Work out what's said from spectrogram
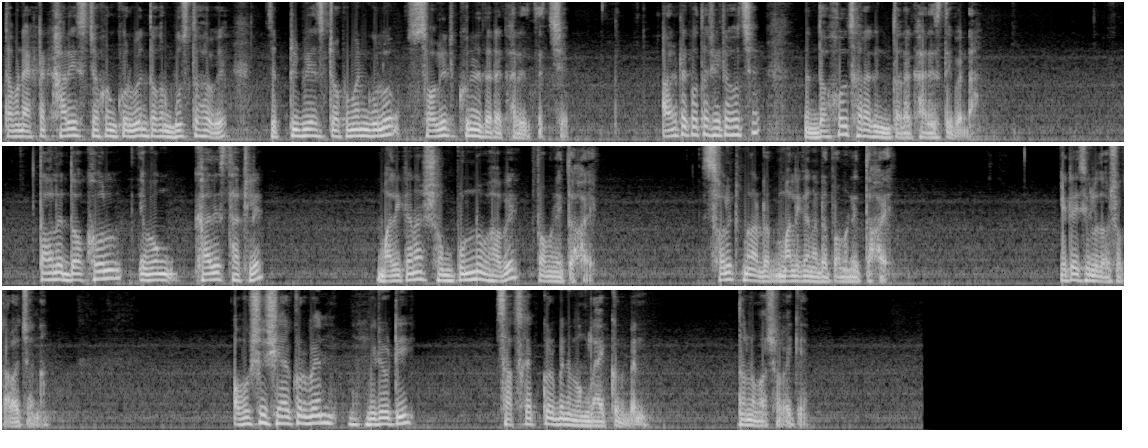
তার মানে একটা খারিজ যখন করবেন, তখন বুঝতে হবে যে প্রিভিয়াস ডকুমেন্টগুলো সলিড করে তারা খারিজ দিচ্ছে। আরেকটা কথা সেটা হচ্ছে, দখল ছাড়া কিন্তু তারা খারিজ দেবে না। তাহলে দখল এবং খারিজ থাকলে মালিকানা সম্পূর্ণভাবে প্রমাণিত হয়। সলিড মালিকানাটা প্রমাণিত হয়। এটাই ছিল দর্শক আলোচনা। অবশ্যই শেয়ার করবেন ভিডিওটি সাবস্ক্রাইব করবেন এবং লাইক করবেন। ধন্যবাদ সবাইকে।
